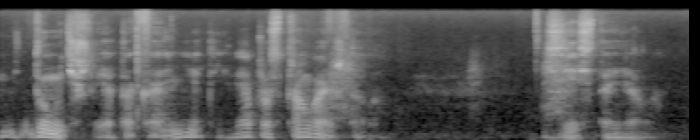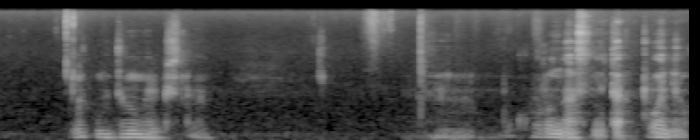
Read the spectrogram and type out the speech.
Думаете, что я такая? Нет, я просто трамвай ждала. Здесь стояла. Вот мы думаем, что э, гуру нас не так понял.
